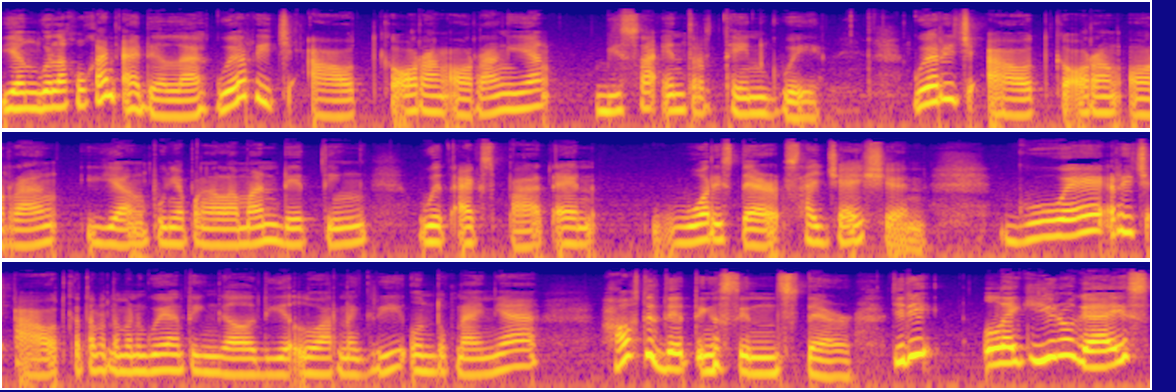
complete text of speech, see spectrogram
Yang gue lakukan adalah gue reach out ke orang-orang yang bisa entertain gue. Gue reach out ke orang-orang yang punya pengalaman dating with expat and what is their suggestion. Gue reach out ke teman-teman gue yang tinggal di luar negeri untuk nanya how's the dating scene there? Jadi like you know guys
